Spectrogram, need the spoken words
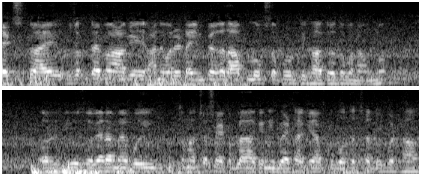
लेट्स ट्राई हो सकता है मैं आगे आने वाले टाइम पे अगर आप लोग सपोर्ट दिखाते हो तो बनाऊँगा। और रिव्यूज़ वगैरह, मैं कोई उतना अच्छा सेटअप लगा के नहीं बैठा कि आपको बहुत अच्छा दूँ बैठा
